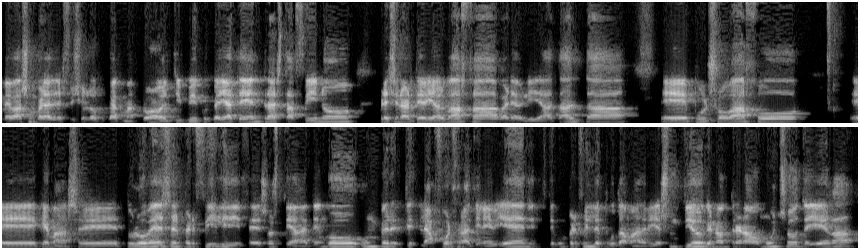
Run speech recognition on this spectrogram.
me baso en variables fisiológicas más, pero bueno, el típico que ya te entra, está fino, presión arterial baja, variabilidad alta, eh, pulso bajo, eh, ¿qué más? Eh, tú lo ves el perfil y dices, hostia, tengo un per- la fuerza la tiene bien, un perfil de puta madre, y es un tío que no ha entrenado mucho, te llega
